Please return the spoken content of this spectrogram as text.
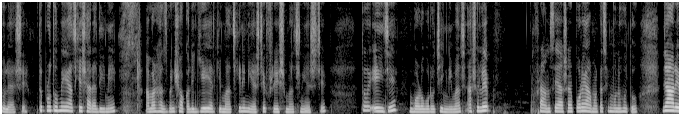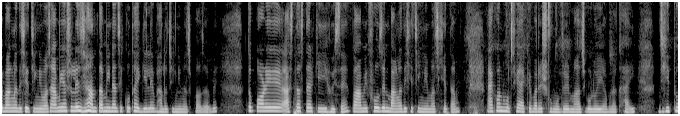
চলে আসে। তো প্রথমে আজকে সারা দিনে আমার হাজব্যান্ড সকালে গিয়েই আর কি মাছ কিনে নিয়ে আসছে, ফ্রেশ মাছ নিয়ে আসছে। তো এই যে বড় বড় চিংড়ি মাছ, আসলে ফ্রান্সে আসার পরে আমার কাছে মনে হতো যে, আরে, বাংলাদেশের চিংড়ি মাছ। আমি আসলে জানতামই না যে, কোথায় গেলে ভালো চিংড়ি মাছ পাওয়া যাবে। তো পরে আস্তে আস্তে আর কি হয়েছে তো আমি ফ্রোজেন বাংলাদেশি চিংড়ি মাছ খেতাম। এখন হচ্ছে একেবারে সমুদ্রের মাছগুলোই আমরা খাই। যেহেতু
